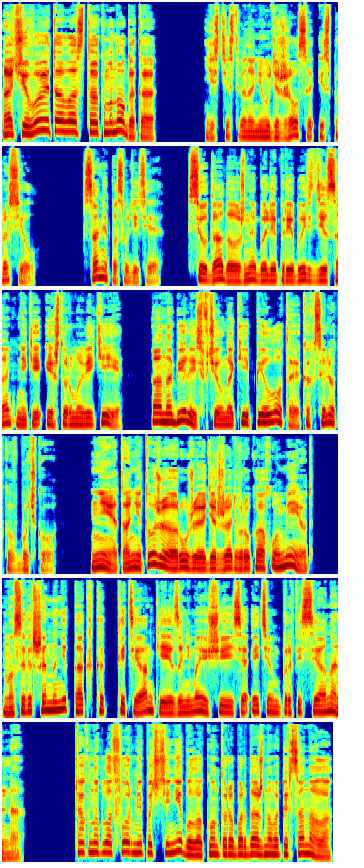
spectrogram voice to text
«А чего это вас так много-то?» Естественно, не удержался и спросил. «Сами посудите. Сюда должны были прибыть десантники и штурмовики, а набились в челноки пилоты, как селедка в бочку. Нет, они тоже оружие держать в руках умеют, но совершенно не так, как катианки, занимающиеся этим профессионально. Так на платформе почти не было контрабордажного персонала,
